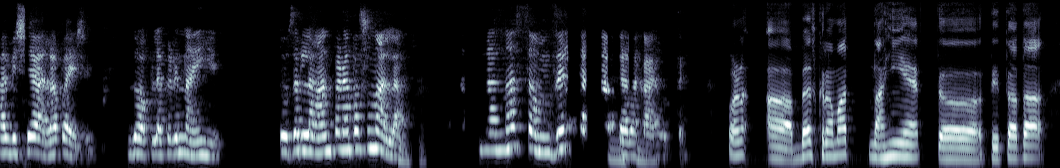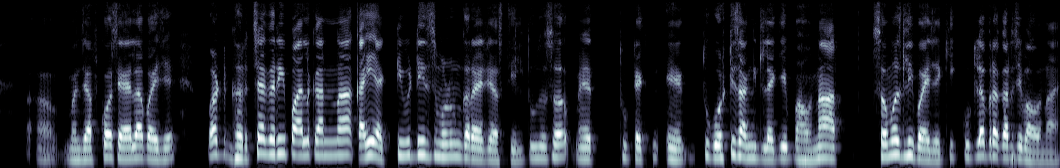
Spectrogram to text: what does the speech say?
हा विषय आला पाहिजे जो आपल्याकडे नाहीये तो जर लहानपणापासून आला. मुलांना समजेल आपल्याला. काय होतंय पण अभ्यासक्रमात नाही आहेत ते तर आता म्हणजे ऑफकोर्स यायला पाहिजे बट घरच्या घरी पालकांना काही ऍक्टिव्हिटीज म्हणून करायचे असतील तू जसं म्हणजे तू टेक तू गोष्टी सांगितल्या की भावना आत- समजली पाहिजे की कुठल्या प्रकारची भावना आहे.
